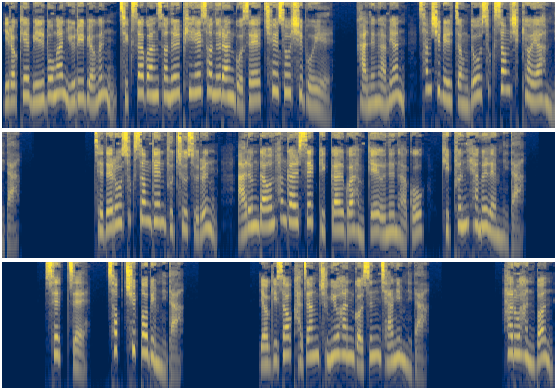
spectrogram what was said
이렇게 밀봉한 유리병은 직사광선을 피해 서늘한 곳에 최소 15일, 가능하면 30일 정도 숙성시켜야 합니다. 제대로 숙성된 부추술은 아름다운 황갈색 빛깔과 함께 은은하고 깊은 향을 냅니다. 셋째, 섭취법입니다. 여기서 가장 중요한 것은 장입니다. 하루 한 번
